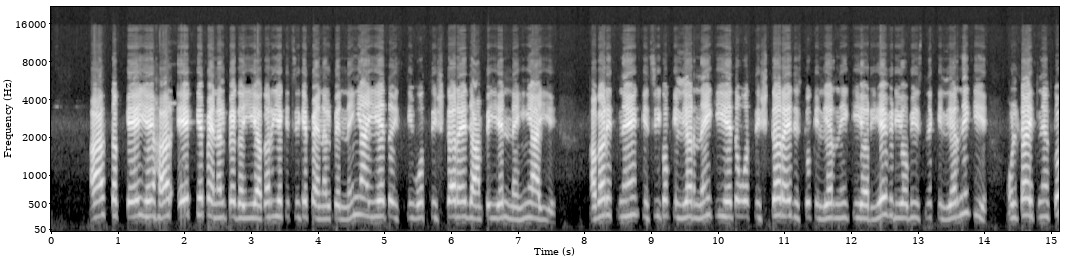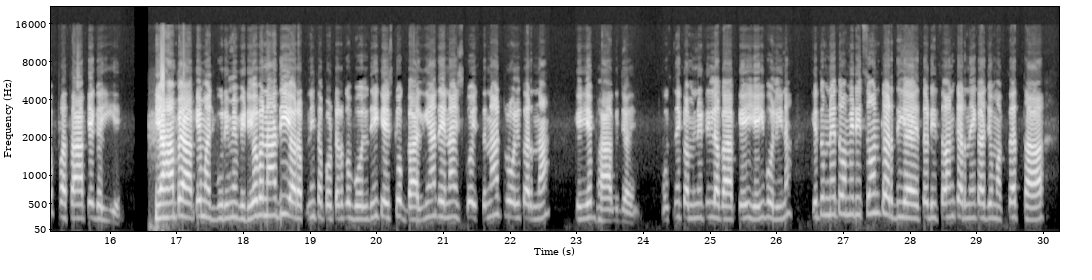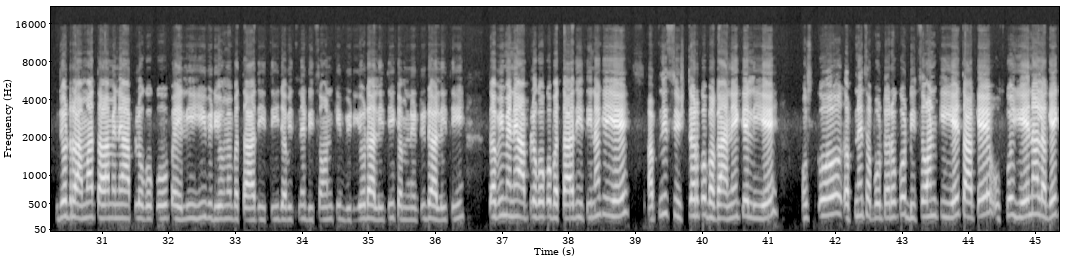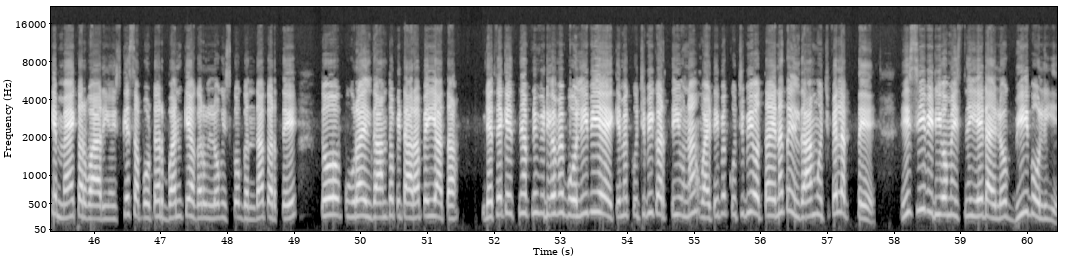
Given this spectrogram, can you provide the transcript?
आज तक के ये हर एक के पैनल पे गई है। अगर ये किसी के पैनल पे नहीं आई है तो इसकी वो सिस्टर है जहाँ पे ये नहीं आई है। अगर इसने किसी को क्लियर नहीं की है तो वो सिस्टर है जिसको क्लियर नहीं की और ये वीडियो भी इसने क्लियर नहीं की उल्टा इसने उसको फंसा के गई है। यहाँ पे आके मजबूरी में वीडियो बना दी और अपनी सपोर्टर को बोल दी कि इसको गालियाँ देना, इसको इतना ट्रोल करना कि ये भाग जाए। उसने कम्युनिटी लगा के यही बोली ना कि तुमने तो हमें डिसऑन कर दिया है तो डिसऑन करने का जो मकसद था, जो ड्रामा था, मैंने आप लोगों को पहली ही वीडियो में बता दी थी। जब इसने डिसऑन की वीडियो डाली थी कम्युनिटी डाली थी, तभी मैंने आप लोगों को बता दी थी ना कि ये अपनी सिस्टर को भगाने के लिए उसको, अपने सपोर्टरों को डिसऑन किए ताकि उसको ये ना लगे कि मैं करवा रही हूँ, इसके सपोर्टर बन के अगर उन लोग इसको गंदा करते तो पूरा इल्ज़ाम तो पिटारा पे ही आता। जैसे कि इसने अपनी वीडियो में बोली भी है कि मैं कुछ भी करती हूँ ना वाईटी पे कुछ भी होता है ना तो इल्ज़ाम मुझ पे लगते है। इसी वीडियो में इसने ये डायलॉग भी बोली है।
